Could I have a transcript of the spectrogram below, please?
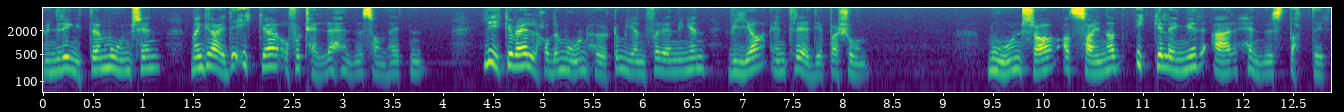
Hun ringte moren sin, men greide ikke å fortelle henne sannheten. Likevel hadde moren hørt om gjenforeningen via en tredje person. Moren sa at Zainab ikke lenger er hennes datter.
